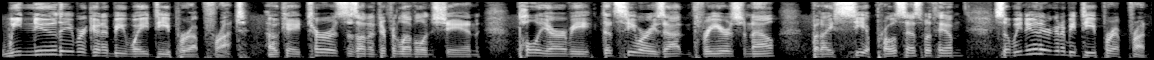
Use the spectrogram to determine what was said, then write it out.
we knew they were going to be way deeper up front. Okay, Turris is on a different level than Sheahan. Puljujarvi, let's see where he's at in three years from now, but I see a process with him. So we knew they were going to be deeper up front.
